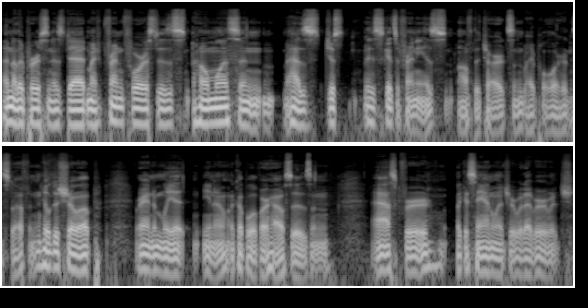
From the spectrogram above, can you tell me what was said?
another person is dead my friend forrest is homeless and has just his schizophrenia is off the charts and bipolar and stuff and he'll just show up randomly at you know a couple of our houses and ask for like a sandwich or whatever which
